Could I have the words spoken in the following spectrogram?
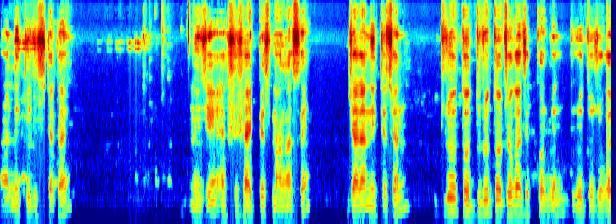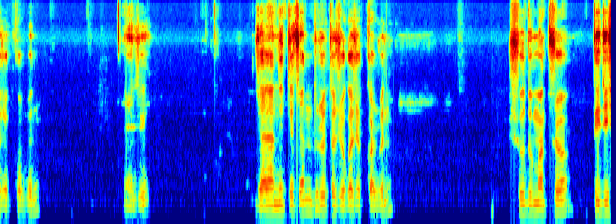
অনলি তিরিশ টাকায়। নিজে একশো ষাট পিস মাল আছে। যারা নিতে চান, দ্রুত দ্রুত যোগাযোগ করবেন, দ্রুত যোগাযোগ করবেন। এই যে যারা নিতে চান, দ্রুত যোগাযোগ করবেন। শুধুমাত্র তিরিশ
